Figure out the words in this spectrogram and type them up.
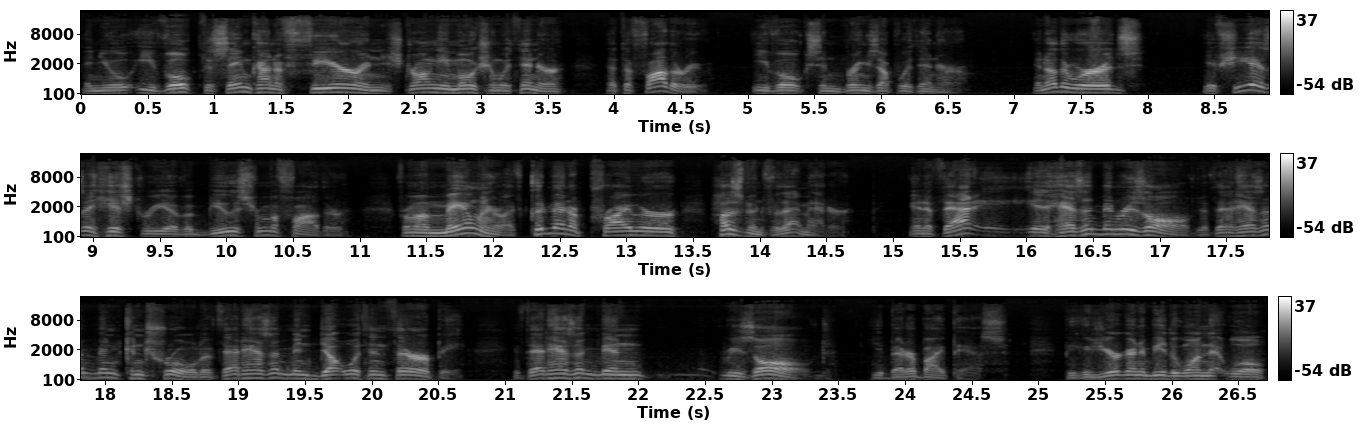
and you'll evoke the same kind of fear and strong emotion within her that the father evokes and brings up within her. In other words, if she has a history of abuse from a father, from a male in her life, could have been a prior husband for that matter, and if that it hasn't been resolved, if that hasn't been controlled, if that hasn't been dealt with in therapy, if that hasn't been resolved, you better bypass. Because you're going to be the one that will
